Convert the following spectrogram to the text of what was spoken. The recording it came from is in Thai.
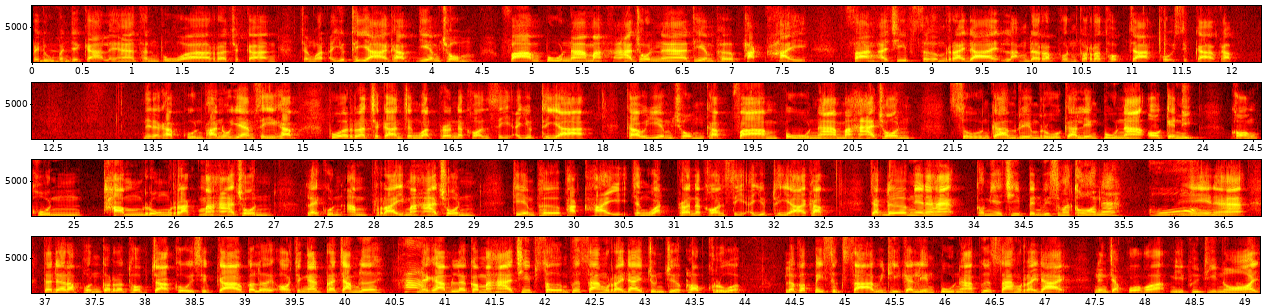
ไปดูบรรยากาศเลยฮะ ท่านผู้ว่าราชการจังหวัดอยุธยาครับ เยี่ยมชม ฟาร์มปูนามหาชนนะฮะ ที่อำเภอผักไห่ สร้างอาชีพเสริมรายได้หลังได้รับผลกระทบจากโควิด -19 ครับนี่นะครับ คุณพานุแย้มศรีครับ ผู้ว่าราชการจังหวัดพระนครศรีอยุธยา เข้าเยี่ยมชมครับ ฟาร์มปูนามหาชน ศูนย์การเรียนรู้การเลี้ยงปูนาออร์แกนิก ของคุณธรรมรงรักมหาชน และคุณอัมไพรมหาชน ที่อำเภอผักไห่จังหวัดพระนครศรีอยุธยาครับ จากเดิมเนี่ยนะฮะเขามีอาชีพเป็นวิศวกรนะโอ้นี่นะฮะ แต่ได้รับผลกระทบจากโควิด -19 ก็เลยออกจากงานประจำเลยค่ะนะครับ แล้วก็มาหาอาชีพเสริมเพื่อสร้างรายได้จุนเจือครอบครัว แล้วก็ไปศึกษาวิธีการเลี้ยงปูนาเพื่อสร้างรายได้ เนื่องจากผมว่ามีพื้นที่น้อย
